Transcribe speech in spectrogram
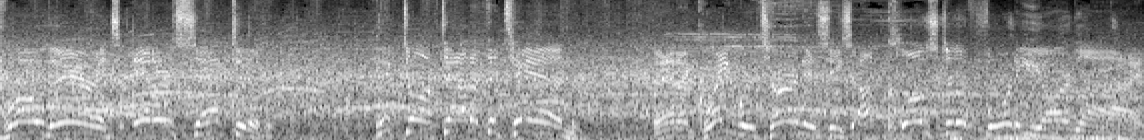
throw there. It's intercepted. Picked off down at the 10. And a great return as he's up close to the 40-yard line.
